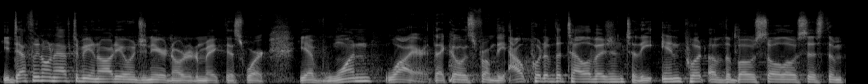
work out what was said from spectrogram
You definitely don't have to be an audio engineer in order to make this work. You have one wire that goes from the output of the television to the input of the Bose Solo system,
